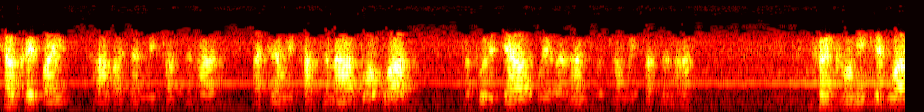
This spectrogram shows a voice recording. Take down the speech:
เขาเค ยไปทำอาจารย์มีพัฒนา อาจารย์มีพัฒนาบอกว่าพระพุทธเจ้าเวลานั่งทำมีพัฒนาเพื่อนคนนี้คิดว่า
